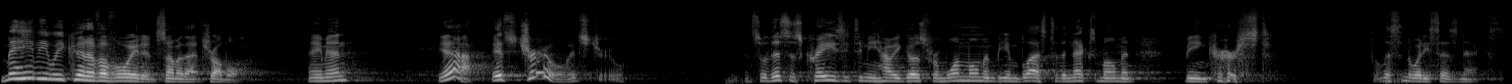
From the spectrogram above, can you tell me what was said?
maybe we could have avoided some of that trouble. Amen? Yeah, it's true. It's true. And so this is crazy to me how he goes from one moment being blessed to the next moment being cursed. But listen to what he says next.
